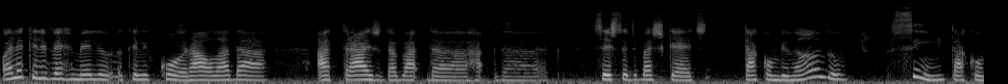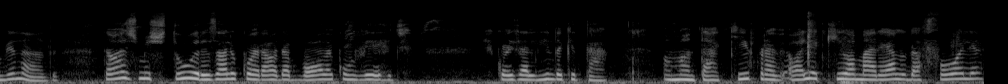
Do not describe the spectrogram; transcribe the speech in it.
Olha aquele vermelho, aquele coral lá da, atrás da, da, da cesta de basquete. Tá combinando? Sim, tá combinando. Então as misturas, olha o coral da bola com verde. Que coisa linda que tá. Vamos montar aqui para Olha aqui o amarelo da folha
